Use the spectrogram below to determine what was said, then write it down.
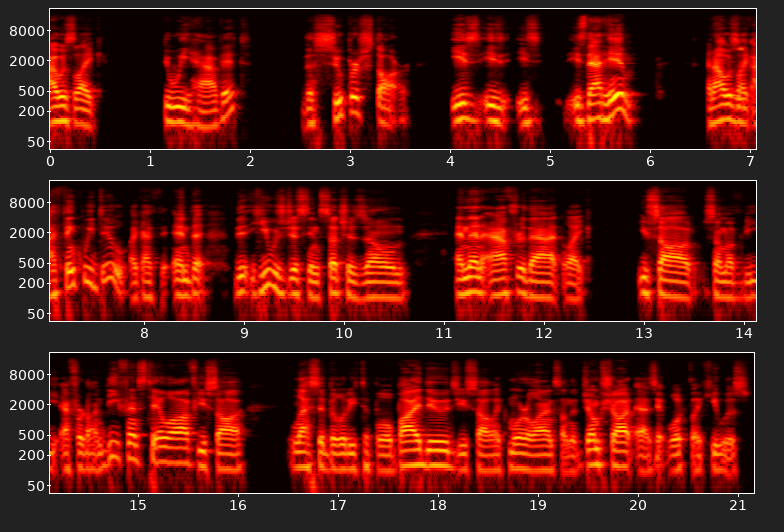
I was like, do we have it? The superstar is is is is that him? And I was like, I think we do. Like I th- and that he was just in such a zone. And then after that, like you saw some of the effort on defense tail off. You saw less ability to blow by dudes. You saw like more reliance on the jump shot as it looked like he was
